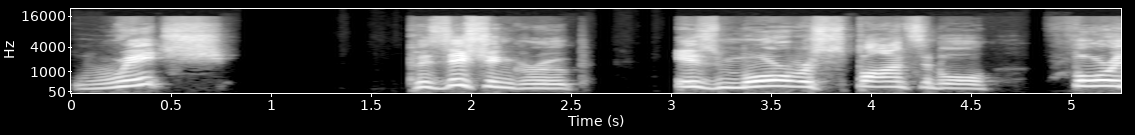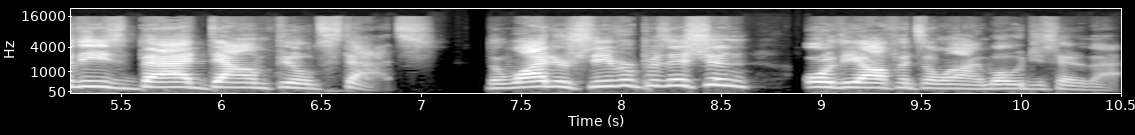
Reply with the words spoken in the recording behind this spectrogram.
which position group is more responsible for these bad downfield stats? The wide receiver position or the offensive line? What would you say to that?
